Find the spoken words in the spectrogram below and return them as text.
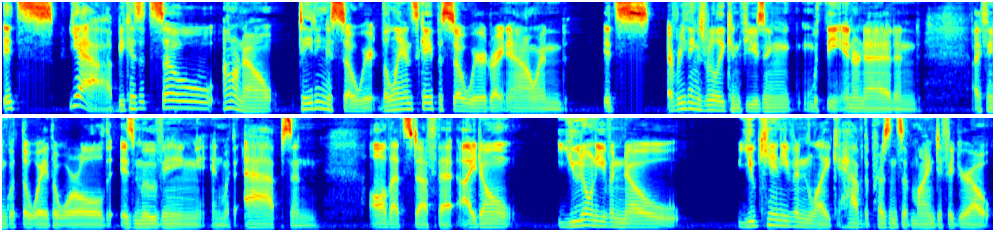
It's yeah because it's so I don't know. Dating is so weird. The landscape is so weird right now, and it's everything's really confusing with the internet, and I think with the way the world is moving, and with apps and all that stuff. That I don't. You don't even know. You can't even like have the presence of mind to figure out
